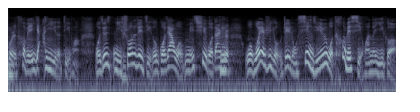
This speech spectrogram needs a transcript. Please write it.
或者特别压抑的地方。我觉得你说的这几个国家我没去过，但是我我也是有这种兴趣，因为我特别喜欢的一个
